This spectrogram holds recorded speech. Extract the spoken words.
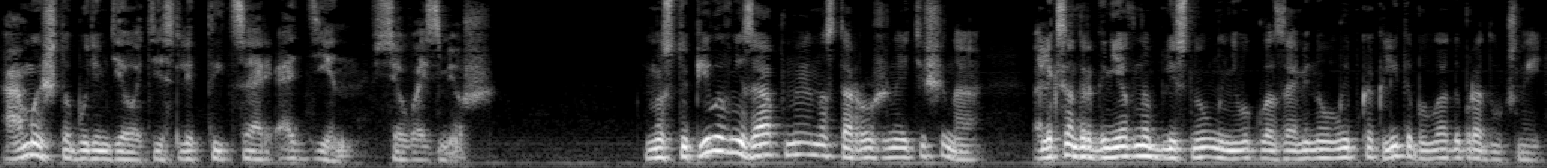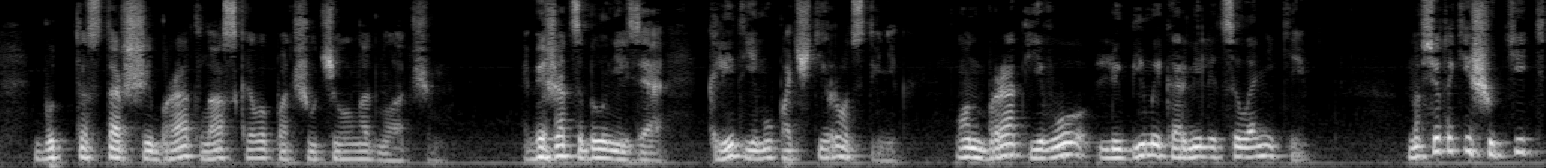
А мы что будем делать, если ты, царь, один все возьмешь? Наступила внезапная настороженная тишина. Александр гневно блеснул на него глазами, но улыбка Клита была добродушной, будто старший брат ласково подшучивал над младшим. Обижаться было нельзя, Клит ему почти родственник. Он брат его любимой кормилицы Ланики. Но все-таки шутить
